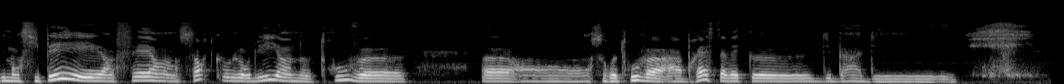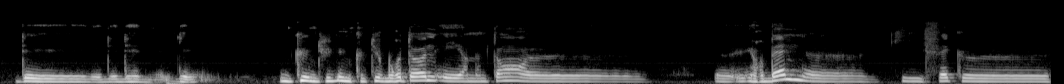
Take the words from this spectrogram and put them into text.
émancipé et a fait en sorte qu'aujourd'hui on trouve, euh, euh, on, se retrouve à, Brest avec euh, des, ben, des, une, culture, bretonne et en même temps urbaine qui fait que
